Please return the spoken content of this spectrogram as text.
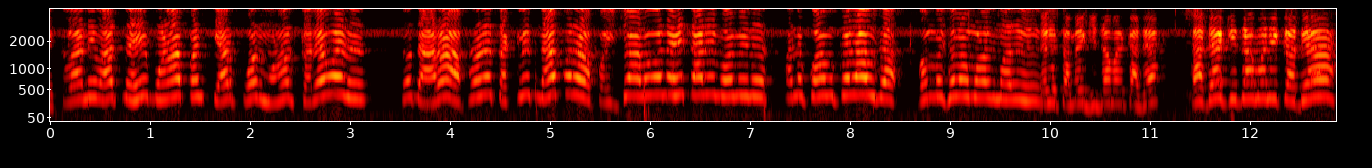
એકલાની વાત નહીં ભણા પણ ચાર પાંચ માણસ કર્યા હોય ને તો દારા આપણને તકલીફ ના પડે. પૈસા આલવો નહીં તારી મમ્મીને અને કોમ કરાવજો ગમે છેલ્લો માણસ મારી એટલે તમે કીધા મને કાઢ્યા? કાઢ્યા કીધા મને કાઢ્યા?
